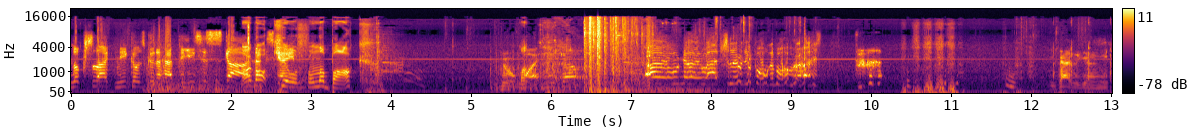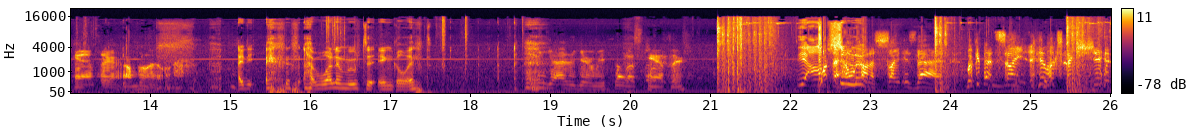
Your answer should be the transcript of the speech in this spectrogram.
looks like Nico's gonna have to use his scar I got next game. killed from the back. Yo, what, Nico? Oh no, absolutely pulverized. You guys are giving me cancer. I'm gonna. I, I want to move to England. You guys are giving me so much cancer. Yeah, What the hell kind of sight is that? Look at that sight. It looks like shit.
